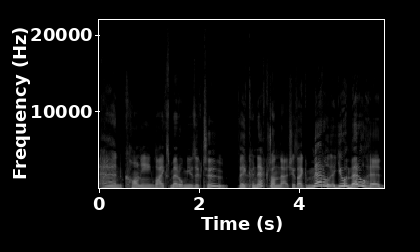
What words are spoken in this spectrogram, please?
And Connie likes metal music too. They connect on that. She's like, "Metal? Are you a metalhead?"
